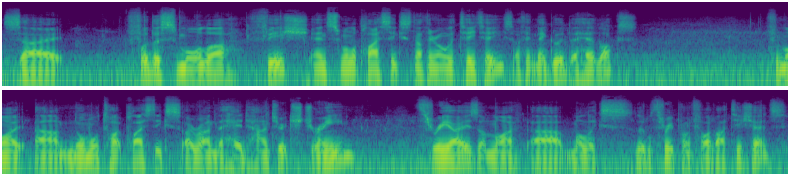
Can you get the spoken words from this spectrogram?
So for the smaller fish and smaller plastics, nothing wrong with the TTs. I think they're good, the headlocks. For my um, normal type plastics, I run the Head Hunter Extreme 3Os on my uh, little 3.5 RT shads.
